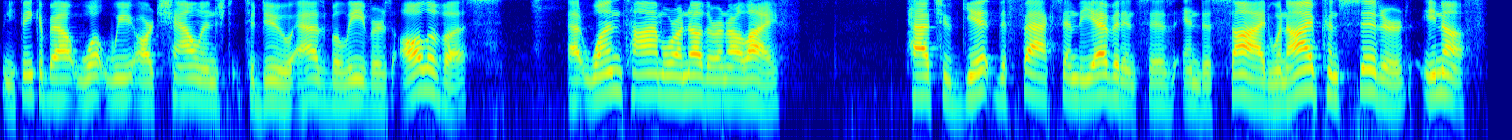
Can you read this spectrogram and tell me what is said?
When you think about what we are challenged to do as believers, all of us, at one time or another in our life had to get the facts and the evidences and decide when I've considered enough,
